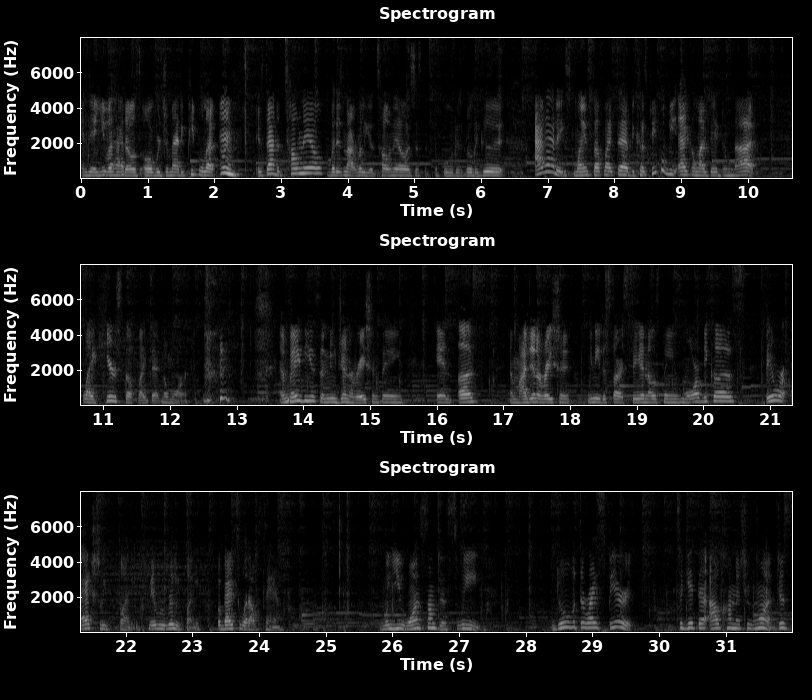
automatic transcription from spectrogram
And then you would have those over dramatic people like, mm, is that a toenail? But it's not really a toenail. It's just that the food is really good. I gotta explain stuff like that because people be acting like they do not like hear stuff like that no more. and maybe it's a new generation thing. And us and my generation, we need to start saying those things more because they were actually funny. They were really funny. But back to what I was saying. When you want something sweet, do it with the right spirit to get that outcome that you want. Just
